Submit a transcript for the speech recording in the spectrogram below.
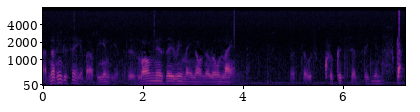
I've nothing to say about the Indians as long as they remain on their own land. But those crooked civilian scouts,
